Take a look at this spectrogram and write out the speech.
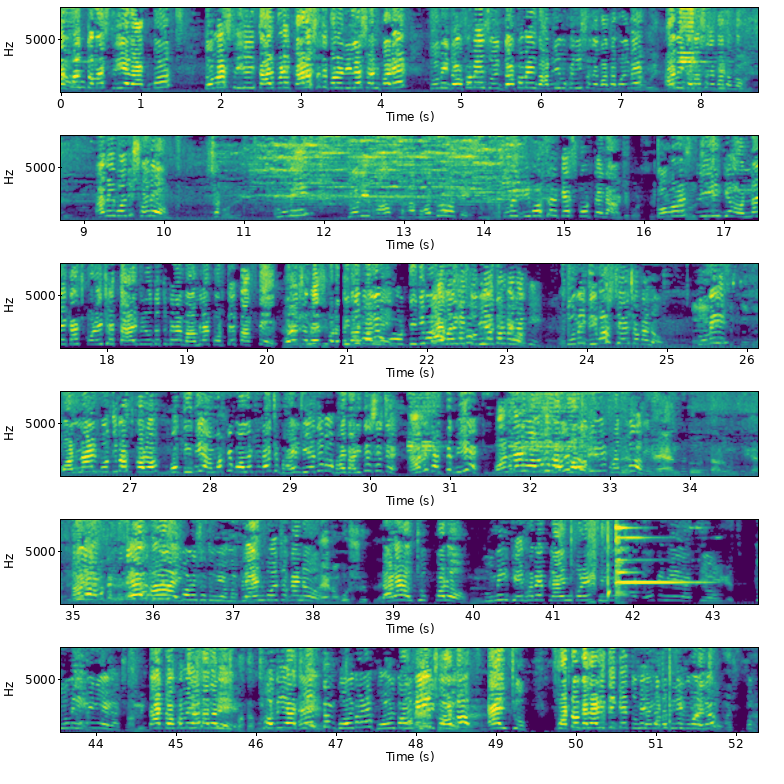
এখন তোমার স্ত্রী রাখব তোমার স্ত্রী যদি তারপরে কারোর সাথে কোনো রিলেশন করে তুমি ডকুমেন্টস উইথ ডকুমেন্টস বাবলি মুখার্জির সাথে কথা বলবে আমি তোমার সাথে কথা বলব। আমি বলছি শোনো তুমি যদি ভদ্র হতে তুমি ডিভোর্সের কেস করতে না। তোমার স্ত্রী যে অন্যায় কাজ করেছে তার বিরুদ্ধে তুমি একটা মামলা করতে পারতে? করেছ করে কি তো তুমি বিয়ে করবে করবে নাকি? তুমি ডিভোর্স চেয়েছো কেন? তুমি অন্যায়ের প্রতিবাদ করো। ও দিদি আমাকে বলে কিনা যে ভাইয়ের বিয়ে দেবো ভাই বাড়িতে এসেছে। আমি থাকতে বিয়ে? অন্যায় প্রতিবাদ করো। থাকব? প্ল্যান তো দারুণ ঠিক আছে? আরে আমাকে ভাই করেছ তুমি আমাকে? প্ল্যান বলছো কেন? অবশ্যই দাঁড়াও চুপ করো। তুমি যেভাবে প্ল্যান করে সিনেমা ওকে নিয়ে যাচ্ছ কে নিয়ে গেছে তুমি তুমি নিয়ে গেছো। তার ডকুমেন্টস আছে। ছবি আছে। একদম বলবা না বলবা না ফটো এই চুপ। ফটো গ্যালারি থেকে তুমি ফটো ডিলিট করেছ।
